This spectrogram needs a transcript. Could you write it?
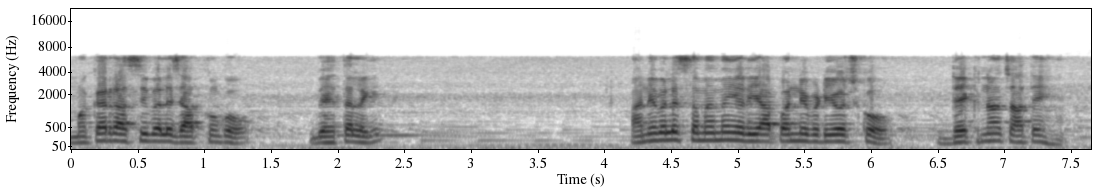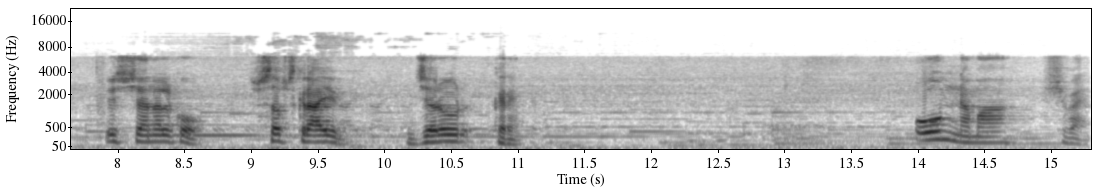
मकर राशि वाले जातकों को बेहतर लगी। आने वाले समय में यदि आप अन्य वीडियोज़ को देखना चाहते हैं, इस चैनल को सब्सक्राइब ज़रूर करें। ओम नमः शिवाय।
